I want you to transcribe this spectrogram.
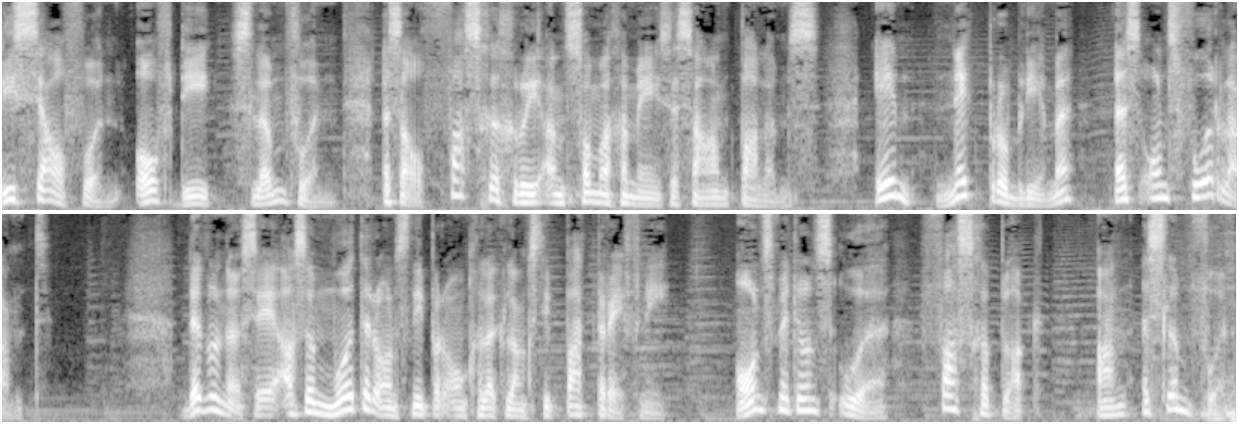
Die selfoon of die slimfoon is al vasgegroei aan sommige mense se handpalms en nekprobleme is ons voorland. Dit wil nou sê as 'n motor ons nie per ongeluk langs die pad tref nie, Ons met ons oë vasgeplak aan 'n slimfoon.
